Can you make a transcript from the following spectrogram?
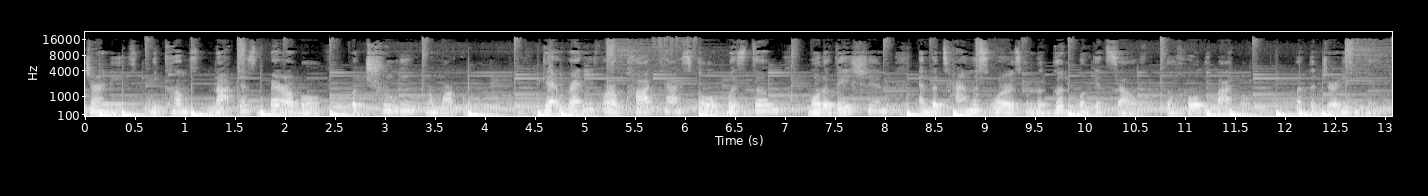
journeys becomes not just bearable, but truly remarkable. Get ready for a podcast full of wisdom, motivation, and the timeless words from the good book itself, the Holy Bible. Let the journey begin.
